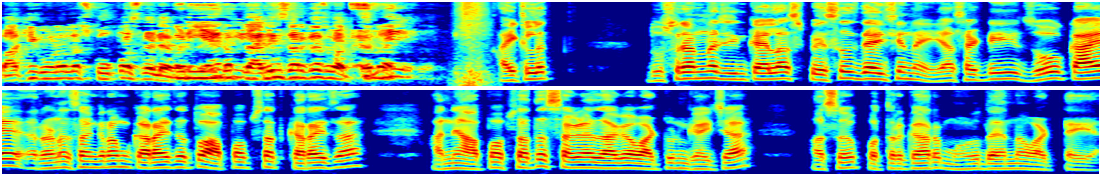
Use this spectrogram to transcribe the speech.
बाकी कोणाला स्कोपच नाही प्लॅनिंग सारखंच वाटतं ना. ऐकलं दुसऱ्यांना जिंकायला स्पेसच द्यायची नाही. यासाठी जो काय रणसंग्राम करायचा तो आपापसात करायचा आणि आपापसातच सगळ्या जागा वाटून घ्यायच्या असं पत्रकार महोदयांना वाटतंय या.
